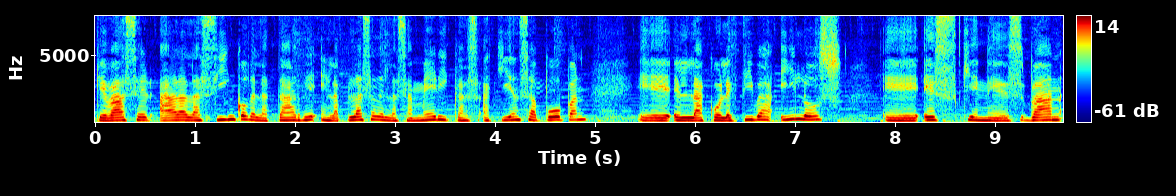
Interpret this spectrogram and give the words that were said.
que va a ser a las 5 de la tarde en la Plaza de las Américas, aquí en Zapopan. Eh, la colectiva Hilos eh, es quienes van,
